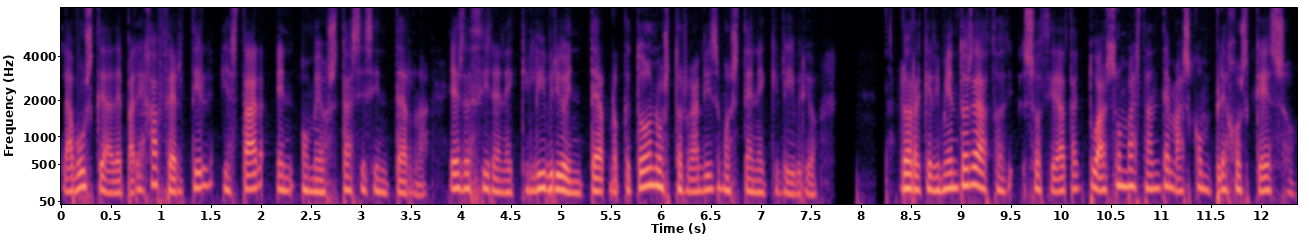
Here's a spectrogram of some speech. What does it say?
la búsqueda de pareja fértil y estar en homeostasis interna, es decir, en equilibrio interno, que todo nuestro organismo esté en equilibrio. Los requerimientos de la sociedad actual son bastante más complejos que eso,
